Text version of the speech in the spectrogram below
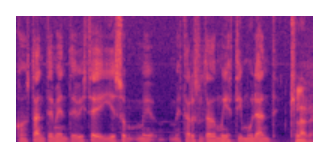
constantemente, ¿viste? Y eso me, me está resultando muy estimulante. Claro.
